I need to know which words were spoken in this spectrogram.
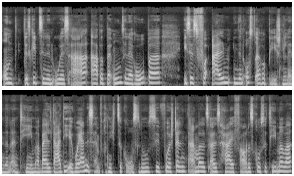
Und das gibt es in den USA, aber bei uns in Europa ist es vor allem in den osteuropäischen Ländern ein Thema, weil da die Awareness einfach nicht so groß ist. Man muss sich vorstellen, damals als HIV das große Thema war,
